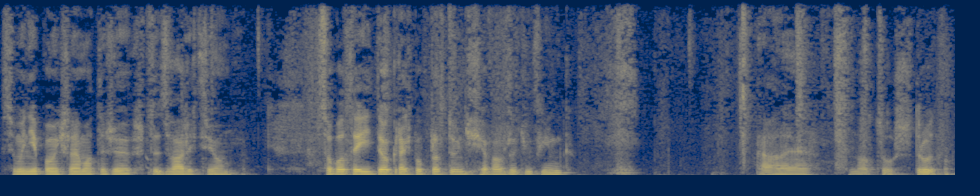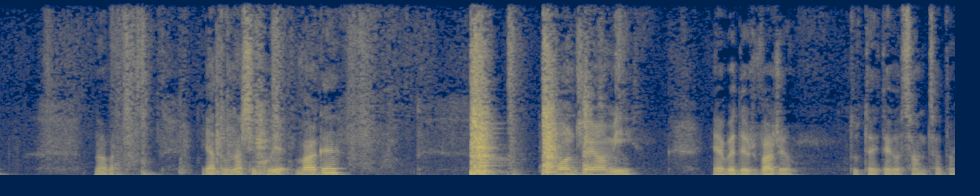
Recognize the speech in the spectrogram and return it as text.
W sumie nie pomyślałem o tym, żeby zważyć ją sobotę i dograć. Po prostu dzisiaj wam wrzucił filmik. Ale no cóż, trudno. Dobra. Ja tu naszykuję wagę. Włączę ją i ja będę już ważył tutaj tego samca, to,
